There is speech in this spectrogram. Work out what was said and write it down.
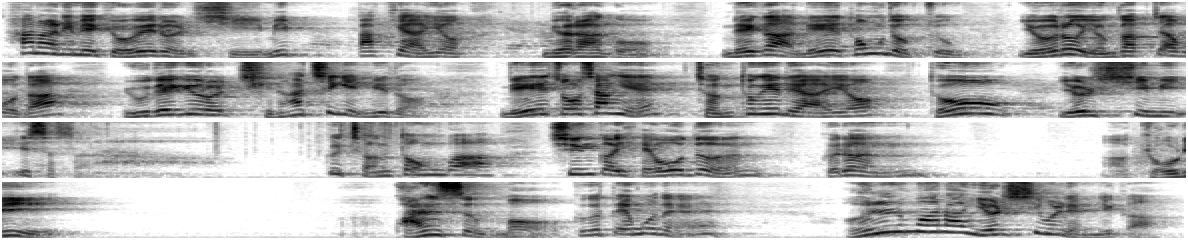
하나님의 교회를 심히 박해하여 멸하고 내가 내 동족 중 여러 영갑자보다 유대교를 지나치게 믿어 내 조상의 전통에 대하여 더욱 열심히 있었으나 그 전통과 지금까지 해오던 그런 어, 교리, 어, 관습 뭐 그것 때문에 얼마나 열심을 냅니까?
